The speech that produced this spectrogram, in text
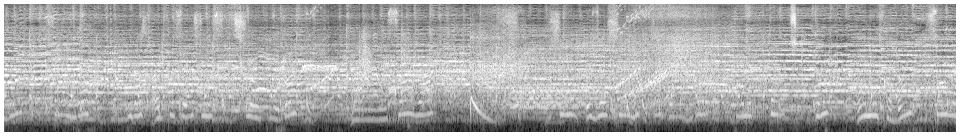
Kilitledim. Sonra da biraz arkadaşlarım şey, şey yapıyordum. Ee, sonra şey özel şey bitti. Ben de tuvaletten çıktım. Onu yıkadım. Sonra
